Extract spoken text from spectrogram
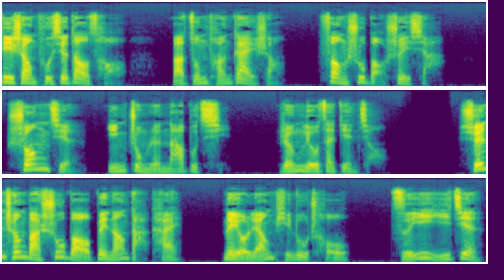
地上铺些稻草，把棕团盖上，放书宝睡下。双锏因众人拿不起，仍留在垫脚。玄成把书宝背囊打开，内有两匹鹿绸、紫衣一件。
